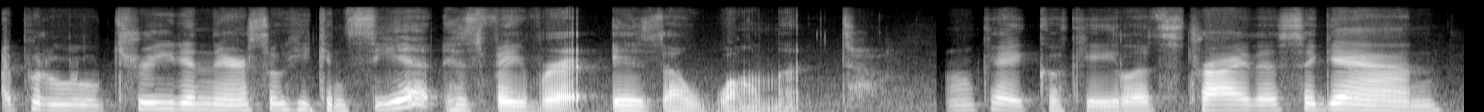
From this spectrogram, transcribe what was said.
I put a little treat in there so he can see it. His favorite is a walnut. Okay, Cookie, let's try this again.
